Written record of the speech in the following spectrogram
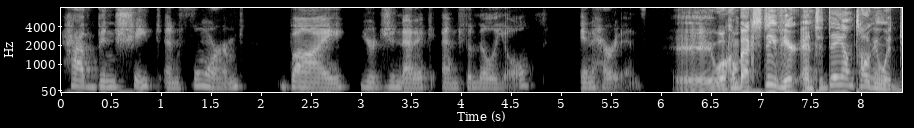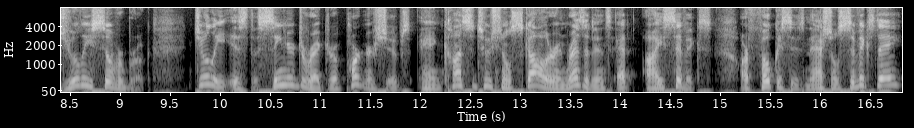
have been shaped and formed by your genetic and familial inheritance. Hey, welcome back. Steve here, and today I'm talking with Julie Silverbrook. Julie is the Senior Director of Partnerships and Constitutional Scholar in Residence at iCivics. Our focus is National Civics Day,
